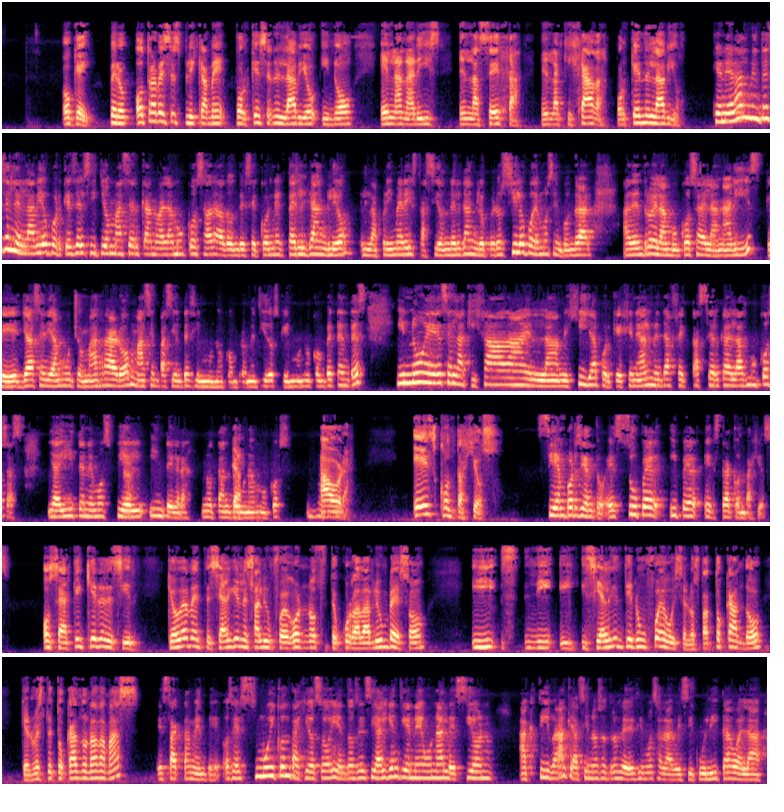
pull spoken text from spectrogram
Ok, pero otra vez explícame por qué es en el labio y no en la nariz, en la ceja, en la quijada. ¿Por qué en el labio? Generalmente es en el labio porque es el sitio más cercano a la mucosa a donde se conecta el ganglio, la primera estación del ganglio, pero sí lo podemos encontrar adentro de la mucosa de la nariz, que ya sería mucho más raro, más en pacientes inmunocomprometidos que inmunocompetentes, y no es en la quijada, en la mejilla, porque generalmente afecta cerca de las mucosas, y ahí tenemos piel íntegra, no tanto una mucosa. Ahora, es contagioso. 100%, es súper, hiper, extra contagioso. O sea, ¿qué quiere decir? Que obviamente si a alguien le sale un fuego, no se te ocurra darle un beso y, ni, y, si alguien tiene un fuego y se lo está tocando, que no esté tocando nada más. Exactamente. O sea, es muy contagioso y entonces si alguien tiene una lesión activa, que así nosotros le decimos a la vesiculita o a la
